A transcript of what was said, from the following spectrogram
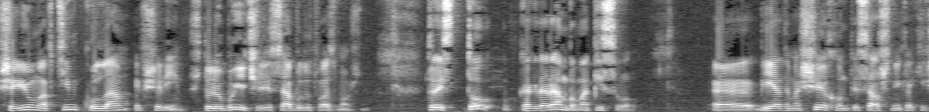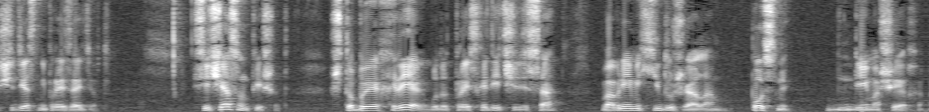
Шею Мафтим Кулам Эвшелим, что любые чудеса будут возможны. То есть то, когда Рамбам описывал э, Бияда Машех, он писал, что никаких чудес не произойдет. Сейчас он пишет, что Бехрех будут происходить чудеса во время Хидужа Алам, после Дней Машеха.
